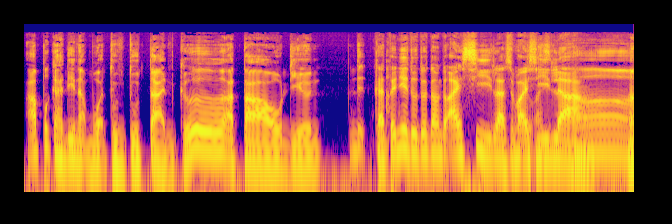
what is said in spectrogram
apakah dia nak buat tuntutan ke? Atau dia Katanya tu tuan untuk IC lah sebab IC hilang. Ah, ha,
